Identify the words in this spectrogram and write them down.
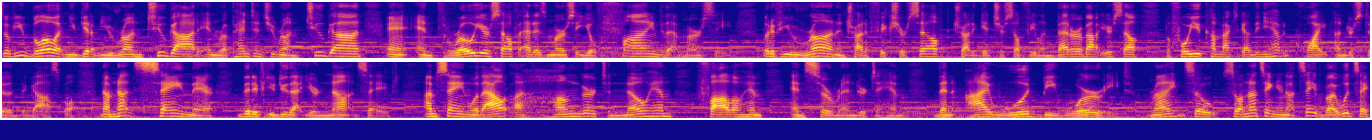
So if you blow it and you get up and you run to God in repentance, you run to God and, and throw yourself at His mercy, you'll find that mercy. But if you run and try to fix yourself, try to get yourself feeling better about yourself before you come back to God, then you haven't quite understood the gospel. Now, I'm not saying there that if you do that, you're not saved. I'm saying without a hunger to know Him, follow Him, and surrender to Him, then I would be worried, right? So, so I'm not saying you're not saved, but I would say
